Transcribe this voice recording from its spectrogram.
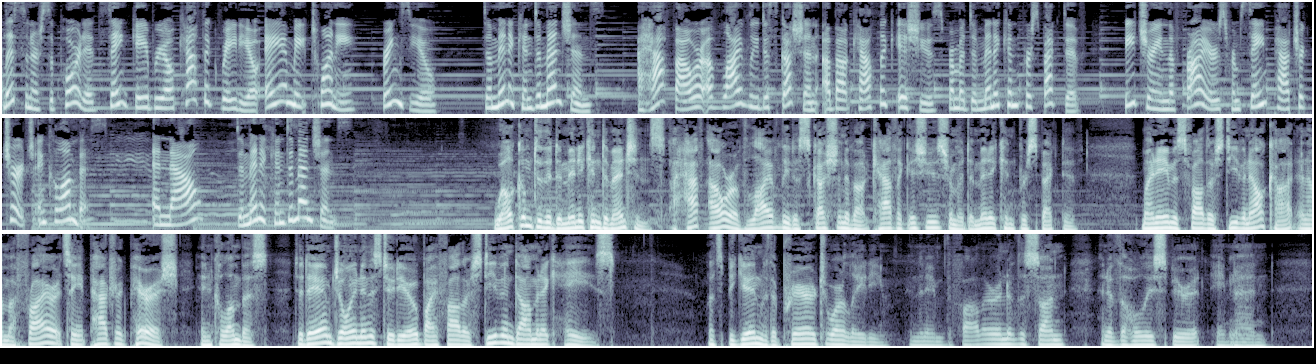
Listener supported St. Gabriel Catholic Radio AM 820 brings you Dominican Dimensions, a half hour of lively discussion about Catholic issues from a Dominican perspective, featuring the friars from St. Patrick Church in Columbus. And now, Dominican Dimensions. Welcome to the Dominican Dimensions, a half hour of lively discussion about Catholic issues from a Dominican perspective. My name is Father Stephen Alcott, and I'm a friar at St. Patrick Parish in Columbus. Today I'm joined in the studio by Father Stephen Dominic Hayes. Let's begin with a prayer to Our Lady. In the name of the Father, and of the Son, and of the Holy Spirit. Amen.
